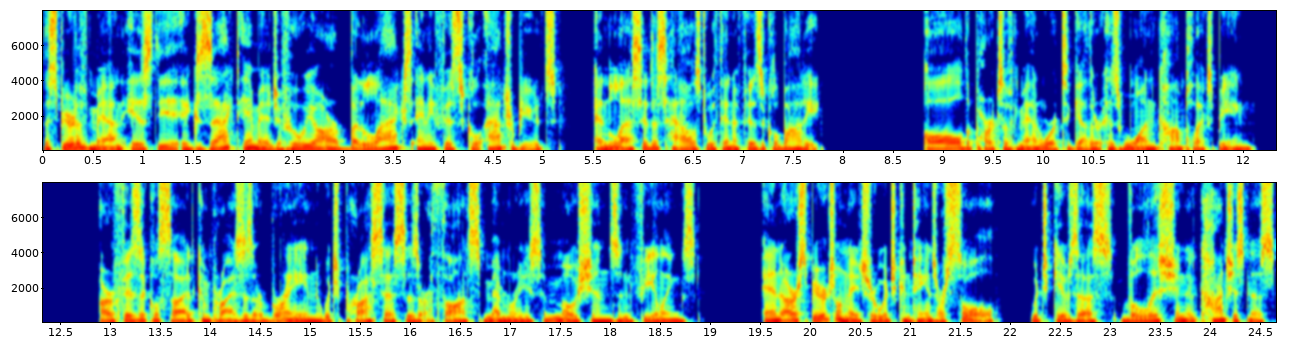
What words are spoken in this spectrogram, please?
The spirit of man is the exact image of who we are, but lacks any physical attributes unless it is housed within a physical body. All the parts of man work together as one complex being. Our physical side comprises our brain, which processes our thoughts, memories, emotions, and feelings, and our spiritual nature, which contains our soul, which gives us volition and consciousness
